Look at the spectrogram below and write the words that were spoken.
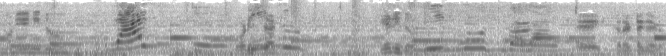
ನೋಡಿ ಏನಿದು? ಏನಿದು? ಕರೆಕ್ಟಾಗಿ ಹೇಳು.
